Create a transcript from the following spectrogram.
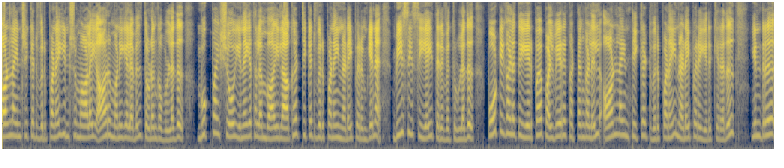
ஆன்லைன் டிக்கெட் விற்பனை இன்று மாலை ஆறு மணியளவில் தொடங்கவுள்ளது புக் பை ஷோ இணையதளம் வாயிலாக டிக்கெட் விற்பனை நடைபெறும் என பிசிசிஐ தெரிவித்துள்ளது. போட்டிகளுக்கு ஏற்ப பல்வேறு கட்டங்களில் ஆன்லைன் டிக்கெட் விற்பனை நடைபெற இருக்கிறது. இன்று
